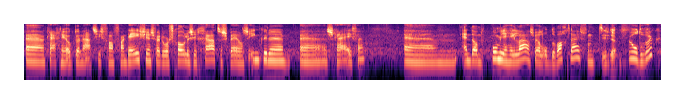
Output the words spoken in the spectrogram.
Ja. Uh, we krijgen nu ook donaties van foundations, waardoor scholen zich gratis bij ons in kunnen schrijven. Um, en dan kom je helaas wel op de wachtlijst, want het is ja. heel druk.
